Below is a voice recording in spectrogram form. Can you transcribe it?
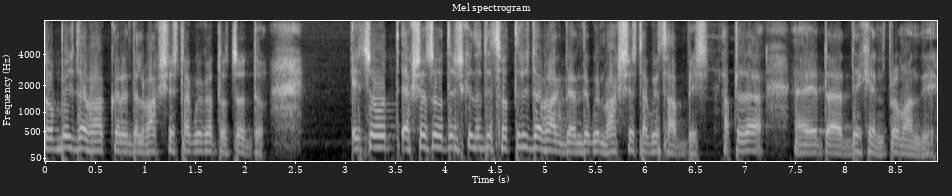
চব্বিশ দিয়ে ভাগ করেন, তাহলে ভাগশেষ থাকবে কত? চোদ্দ। এই চৌ একশো চৌত্রিশকে যদি ছত্রিশটা ভাগ দেন, দেখবেন ভাগশেষ থাকবে ছাব্বিশ। আপনারা এটা দেখেন প্রমাণ দিয়ে।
